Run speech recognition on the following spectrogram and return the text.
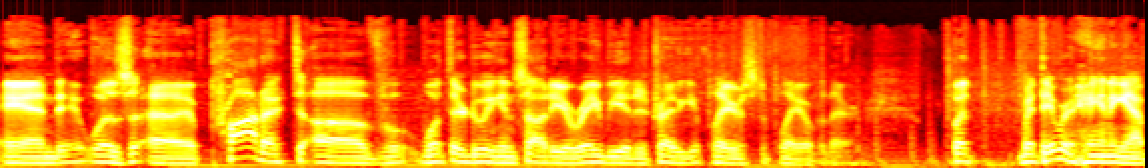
and it was a product of what they're doing in Saudi Arabia to try to get players to play over there. But but they were handing out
